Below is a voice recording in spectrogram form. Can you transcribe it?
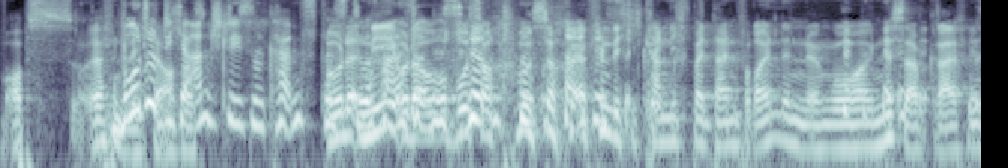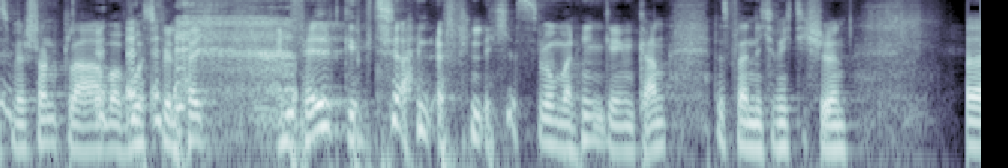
ob es öffentlich Wo du dich anschließen kannst, dass oder, du Nee, oder wo es auch, wo's auch öffentlich, ich kann nicht bei deinen Freundinnen irgendwo Nüsse abgreifen, ist mir schon klar, aber wo es vielleicht ein Feld gibt, ein öffentliches, wo man hingehen kann, das fände ich richtig schön. Äh,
